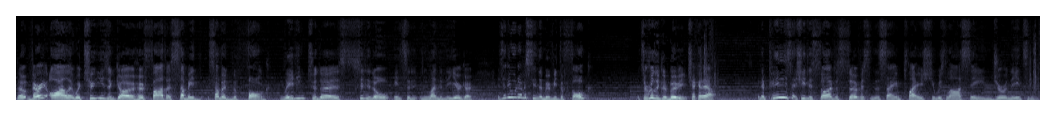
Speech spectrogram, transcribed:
The very island where two years ago her father summoned, summoned the fog, leading to the Citadel incident in London a year ago. Has anyone ever seen the movie The Fog? It's a really good movie. Check it out. It appears that she decided to service in the same place she was last seen during the incident.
